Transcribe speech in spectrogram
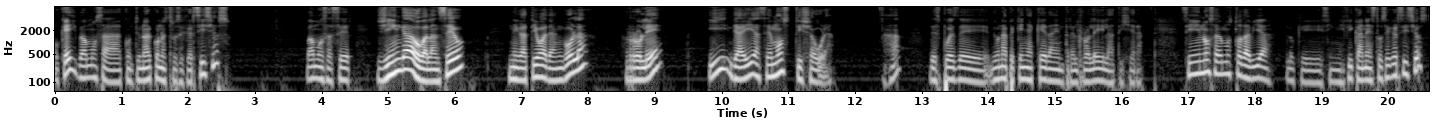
Ok, vamos a continuar con nuestros ejercicios. Vamos a hacer ginga o balanceo, negativa de Angola, rolé y de ahí hacemos tishaura. Ajá. Después de, de, una pequeña queda entre el rolé y la tijera. Si no sabemos todavía lo que significan estos ejercicios,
